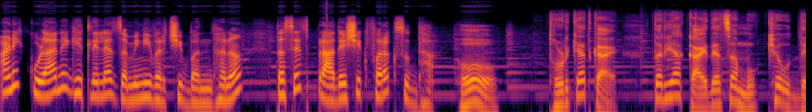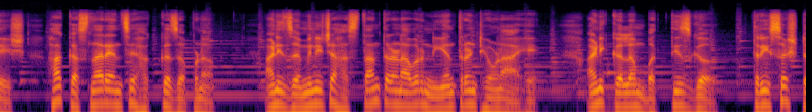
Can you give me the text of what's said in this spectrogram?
आणि कुळाने घेतलेल्या जमिनीवरची बंधनं तसेच प्रादेशिक फरक सुद्धा. हो. थोडक्यात काय? तर या कायद्याचा मुख्य उद्देश हा कसणाऱ्यांचे हक्क जपणं आणि जमिनीच्या हस्तांतरणावर नियंत्रण ठेवणं आहे. आणि कलम बत्तीस ग त्रेसष्ट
